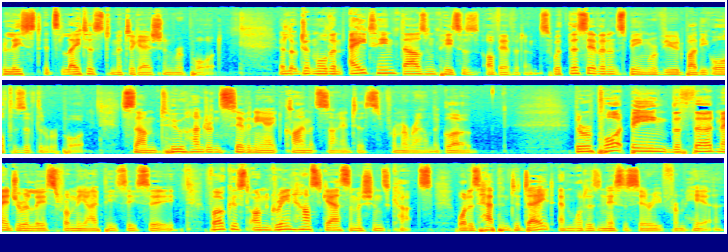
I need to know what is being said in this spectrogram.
released its latest mitigation report. It looked at more than 18,000 pieces of evidence, with this evidence being reviewed by the authors of the report, some 278 climate scientists from around the globe. The report, being the third major release from the IPCC, focused on greenhouse gas emissions cuts, what has happened to date, and what is necessary from here.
